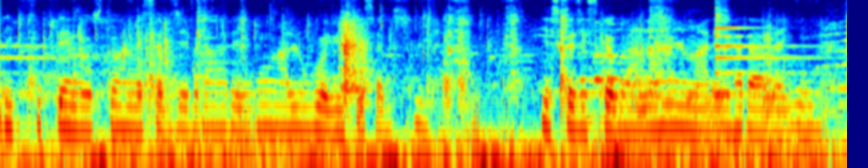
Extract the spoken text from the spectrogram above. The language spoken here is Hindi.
देख सकते हैं दोस्तों, हमें सब्ज़ी बना रही हूँ, आलू गोभी की सब्ज़ी। जिसको जिसको बनाना है, हमारे घर आ जाइए।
